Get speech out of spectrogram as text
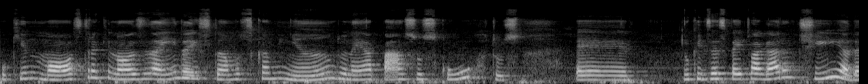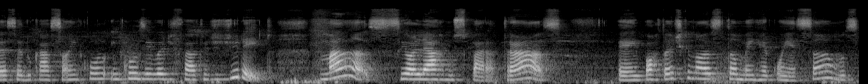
o que mostra que nós ainda estamos caminhando né, a passos curtos é, no que diz respeito à garantia dessa educação inclusiva de fato de direito. Mas, se olharmos para trás, é importante que nós também reconheçamos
